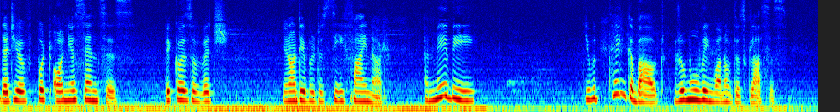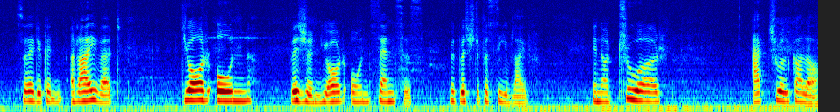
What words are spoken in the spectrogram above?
that you have put on your senses, because of which you're not able to see finer. And maybe you would think about removing one of those glasses so that you can arrive at your own vision, your own senses with which to perceive life in a truer, actual color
